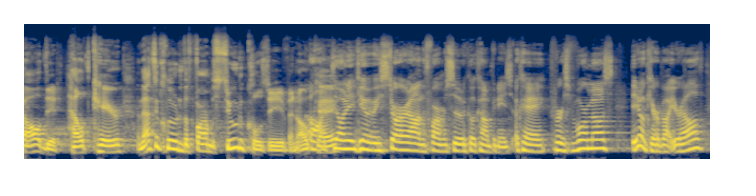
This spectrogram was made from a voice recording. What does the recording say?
all did healthcare, and that's included the pharmaceuticals, even. Okay, Oh, don't even get me started on the pharmaceutical companies. Okay, first and foremost, they don't care about your health.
